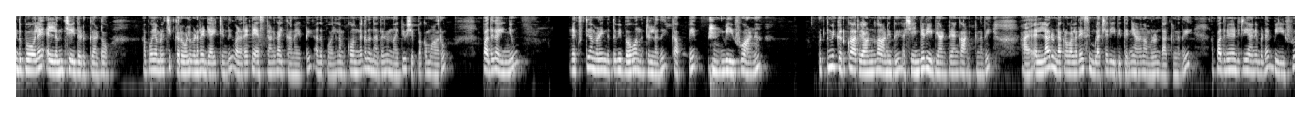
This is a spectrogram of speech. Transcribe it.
ഇതുപോലെ എല്ലാം ചെയ്തെടുക്കുക കേട്ടോ. അപ്പോൾ നമ്മൾ ചിക്കൻ റോൾ ഇവിടെ റെഡി ആയിട്ടുണ്ട്. വളരെ ടേസ്റ്റാണ് കഴിക്കാനായിട്ട്. അതുപോലെ നമുക്ക് ഒന്നൊക്കെ തിന്നാൽ തന്നെ നന്നായിട്ട് വിശപ്പൊക്കെ മാറും. അപ്പോൾ അത് കഴിഞ്ഞു. നെക്സ്റ്റ് നമ്മുടെ ഇന്നത്തെ വിഭവം വന്നിട്ടുള്ളത് കപ്പയും ബീഫും ആണ് ഒട്ടുമിക്കർക്കും അറിയാവുന്നതാണിത്. പക്ഷേ എന്റെ രീതിയാണ് ഞാൻ കാണിക്കുന്നത് എല്ലാവരും ഉണ്ടാക്കണം. വളരെ സിമ്പിളായിട്ടുള്ള രീതിയിൽ തന്നെയാണ് നമ്മൾ ഉണ്ടാക്കുന്നത് അപ്പോൾ അതിന് വേണ്ടിയിട്ട് ഞാനിവിടെ ബീഫ്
